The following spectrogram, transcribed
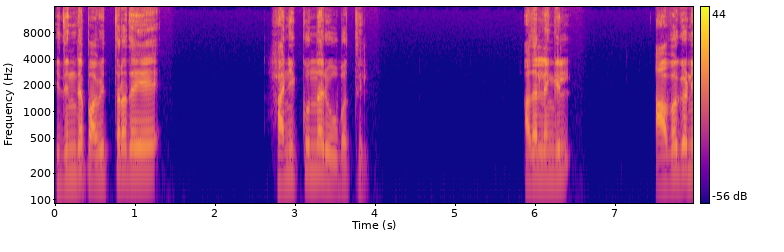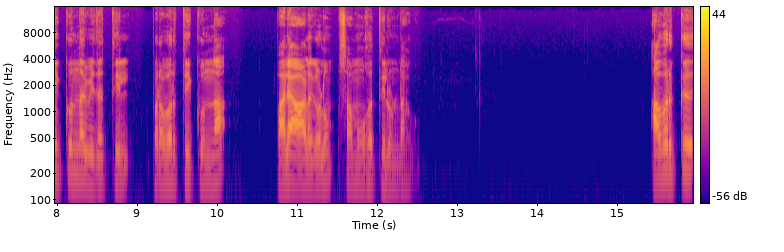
ഇതിന്റെ പവിത്രതയെ ഹനിക്കുന്ന രൂപത്തിൽ അതല്ലെങ്കിൽ അവഗണിക്കുന്ന വിധത്തിൽ പ്രവർത്തിക്കുന്ന പല ആളുകളും സമൂഹത്തിലുണ്ടാകും. അവർക്ക്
